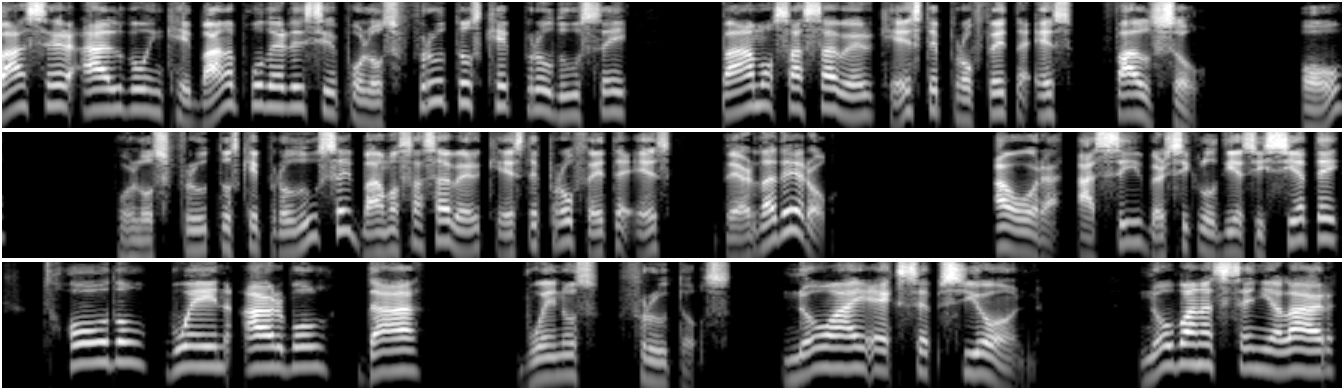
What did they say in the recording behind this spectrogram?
Va a ser algo en que van a poder decir por los frutos que produce vamos a saber que este profeta es falso. O, por los frutos que produce, vamos a saber que este profeta es verdadero. Ahora, así, versículo 17, todo buen árbol da buenos frutos. No hay excepción. no van a señalar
